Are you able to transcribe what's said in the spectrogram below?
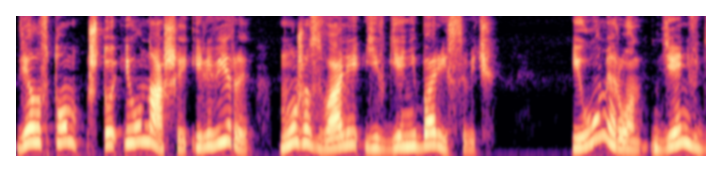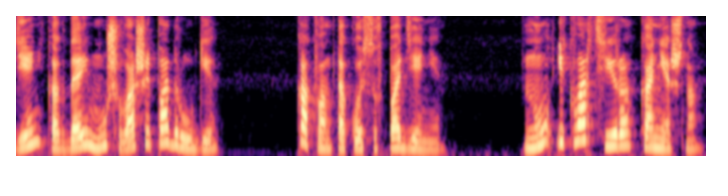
Дело в том, что и у нашей Эльвиры – Мужа звали Евгений Борисович. И умер он день в день, когда и муж вашей подруги. Как вам такое совпадение? Ну и квартира, конечно.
